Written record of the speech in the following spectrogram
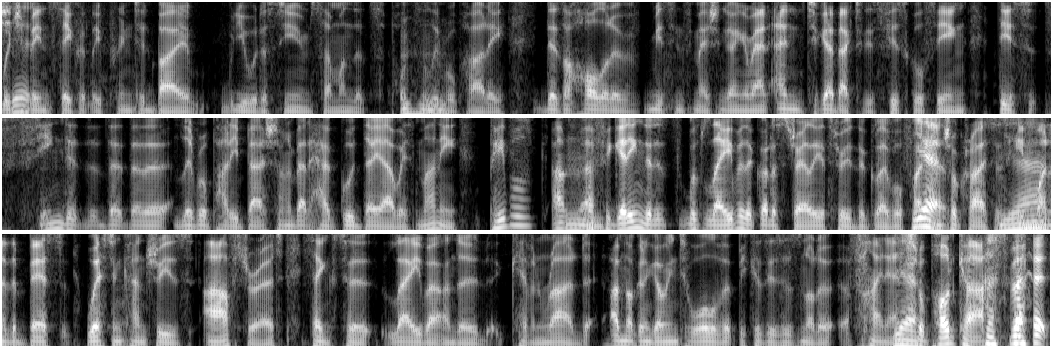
which have been secretly printed by you would assume someone that supports Mm-hmm. the Liberal Party. There's a whole lot of misinformation going around, and to go back to this fiscal thing, this thing that the, the, the Liberal Party bashed on about how good they are with money, people are, Mm. are forgetting that it was Labor that got Australia through the global financial crisis in one of the best Western countries after it, thanks to Labor under Kevin Rudd. I'm not going to go into all of it because this is not a, a financial podcast, but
